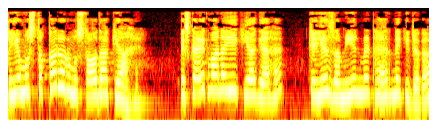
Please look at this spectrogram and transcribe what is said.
تو یہ مستقر اور مستعودا کیا ہے اس کا ایک مانا یہ کیا گیا ہے کہ یہ زمین میں ٹھہرنے کی جگہ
